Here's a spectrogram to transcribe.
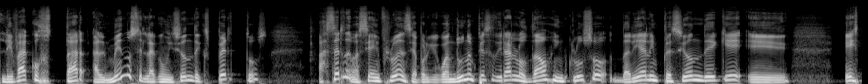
le va a costar, al menos en la comisión de expertos, hacer demasiada influencia, porque cuando uno empieza a tirar los dados, incluso daría la impresión de que eh, es-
